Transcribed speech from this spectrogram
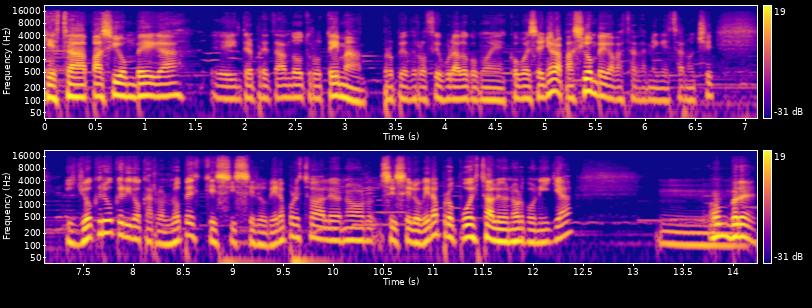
Aquí está Pasión Vega eh, interpretando otro tema propio de Rocío Jurado como es, como es señora. Pasión Vega va a estar también esta noche. Y yo creo, querido Carlos López, que si se le hubiera puesto a Leonor, si se le hubiera propuesto a Leonor Bonilla, mm, Hombre.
